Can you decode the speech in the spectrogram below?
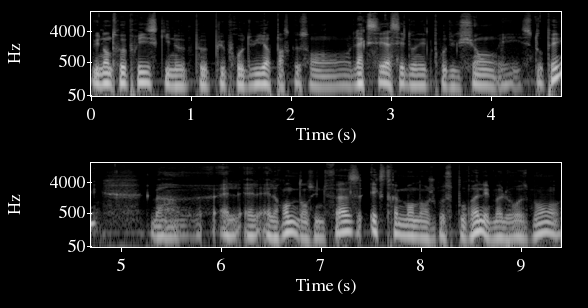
Une entreprise qui ne peut plus produire parce que son l'accès à ses données de production est stoppé, ben elle, elle, elle, rentre dans une phase extrêmement dangereuse pour elle et malheureusement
